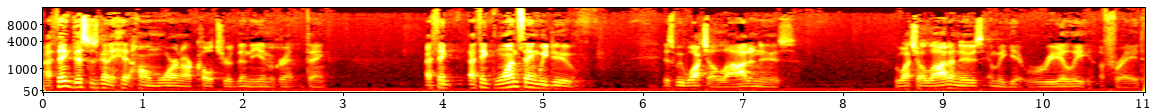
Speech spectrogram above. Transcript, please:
I think this is going to hit home more in our culture than the immigrant thing. I think, I think one thing we do is we watch a lot of news. We watch a lot of news and we get really afraid.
